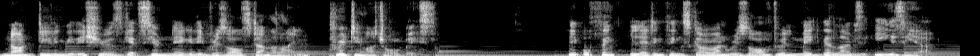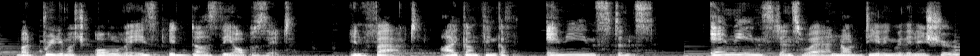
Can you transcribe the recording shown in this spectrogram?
Not dealing with issues gets you negative results down the line, pretty much always. People think letting things go unresolved will make their lives easier, but pretty much always it does the opposite. In fact, I can't think of any instance, any instance where not dealing with an issue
